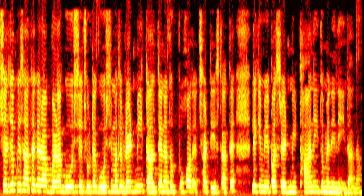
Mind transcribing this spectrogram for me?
शलजम के साथ अगर आप बड़ा गोश्त या छोटा गोश्त मतलब रेड मीट डालते हैं ना तो बहुत अच्छा टेस्ट आता है। लेकिन मेरे पास रेड मीट था नहीं तो मैंने नहीं डाला।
